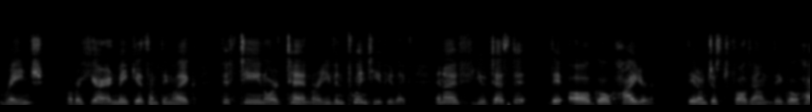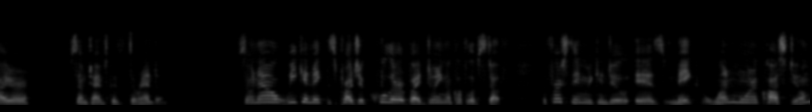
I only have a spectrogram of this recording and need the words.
range over here and make it something like 15 or 10 or even 20 if you like and if you test it they all go higher they don't just fall down they go higher sometimes because it's a random so now we can make this project cooler by doing a couple of stuff. The first thing we can do is make one more costume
